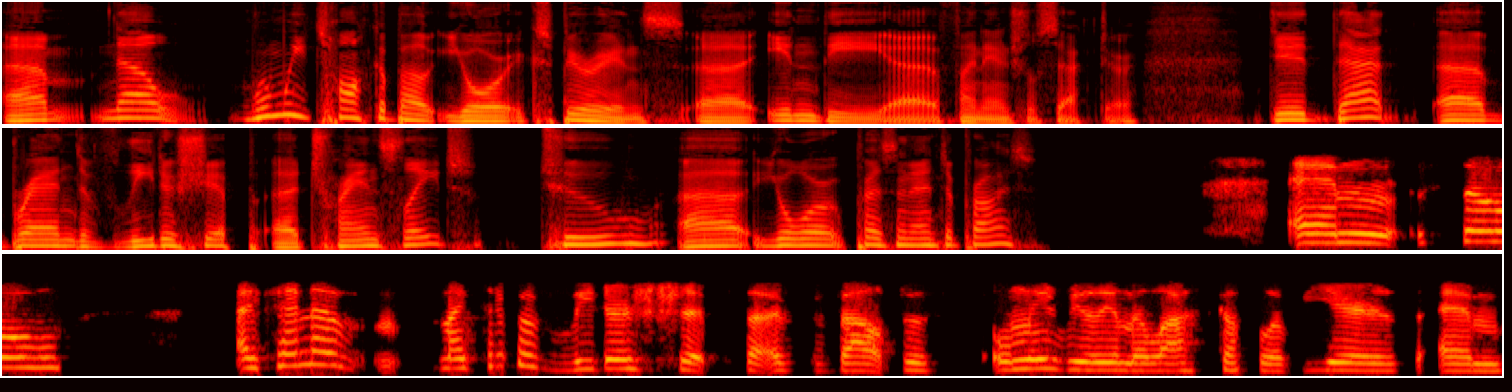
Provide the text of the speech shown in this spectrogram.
Um, now, when we talk about your experience uh, in the uh, financial sector, did that uh, brand of leadership uh, translate to uh, your present enterprise? Um, so I kind of my type of leadership that I've developed was only really in the last couple of years, um,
